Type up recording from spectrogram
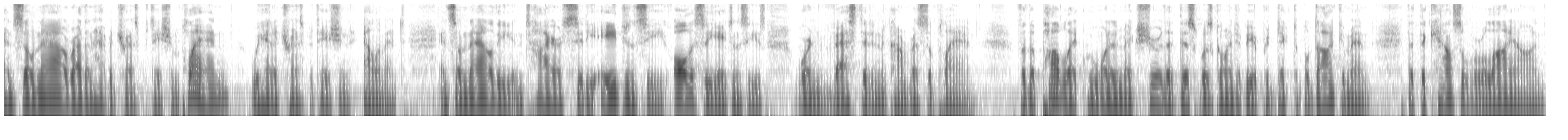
And so now, rather than have a transportation plan, we had a transportation element. And so now the entire city agency, all the city agencies, were invested in the comprehensive plan. For the public, we wanted to make sure that this was going to be a predictable document that the council will rely on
